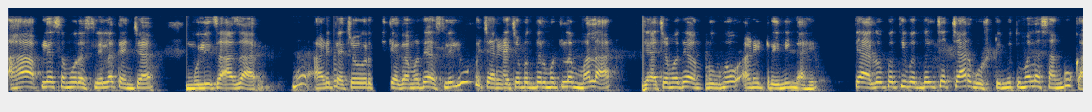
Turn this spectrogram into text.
हा आपल्यासमोर असलेला त्यांच्या मुलीचा आजार आणि त्याच्यावरती जगामध्ये असलेले उपचार. याच्याबद्दल म्हटलं मला ज्याच्यामध्ये अनुभव आणि ट्रेनिंग आहे. त्या अलोपॅथी बद्दलच्या चार गोष्टी मी तुम्हाला सांगू का?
